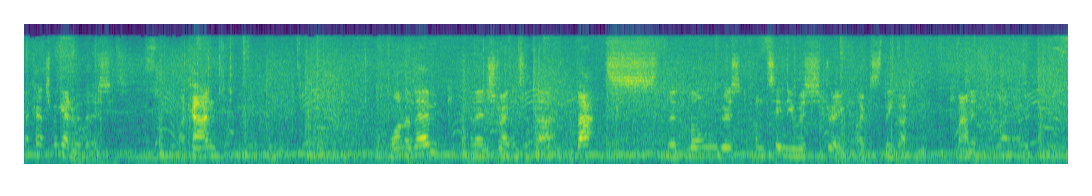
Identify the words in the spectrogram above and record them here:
I catch him again with this. I can. One of them, and then straight into that. That's the longest continuous string I think I can manage with Leo.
